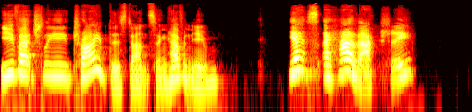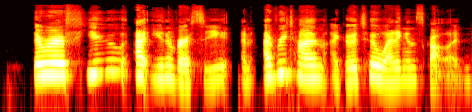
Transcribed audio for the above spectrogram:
You've actually tried this dancing, haven't you? Yes, I have actually. There were a few at university, and every time I go to a wedding in Scotland,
